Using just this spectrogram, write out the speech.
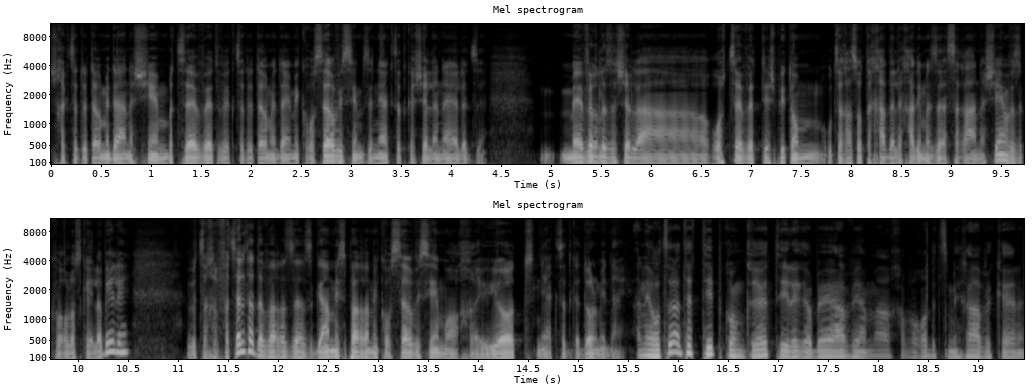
יש לך קצת יותר מדי אנשים בצוות וקצת יותר מדי microservices, זה נהיה קצת קשה לנהל את זה. מעבר לזה שלראש צוות יש פתאום, הוא צריך לעשות אחד על אחד עם איזה עשרה אנשים, וזה כבר לא scalable, וצריך לפצל את הדבר הזה, אז גם מספר ה microservices או האחריויות נהיה קצת גדול מדי. אני רוצה לתת טיפ קונקרטי לגבי אבי אמר, חברות בצמיחה וכאלה.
